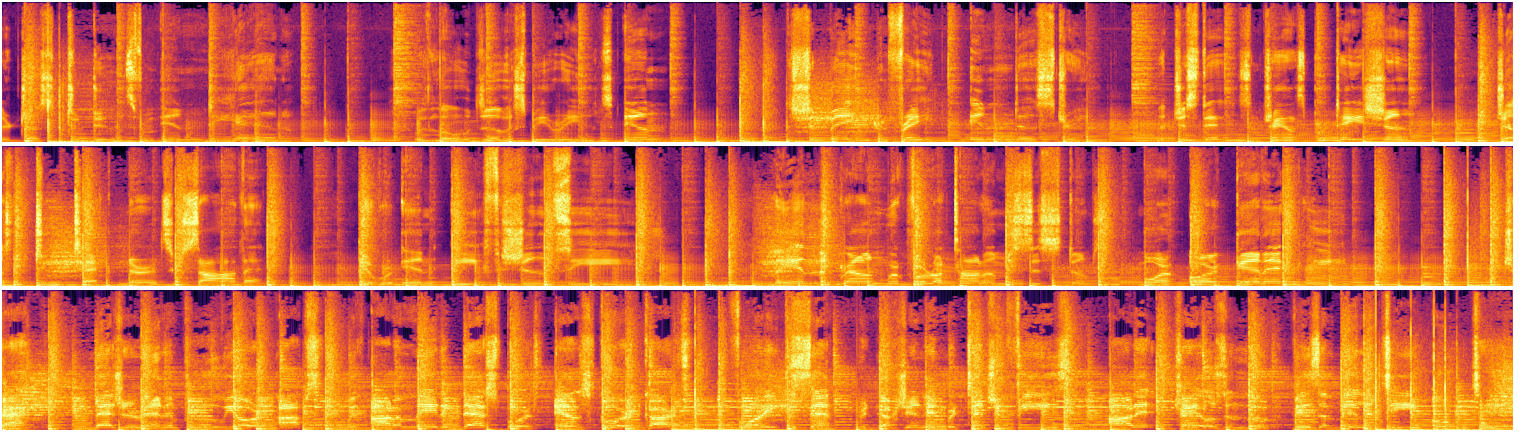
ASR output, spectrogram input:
They're just two dudes from Indiana with loads of experience in the shipping and freight industry, logistics and transportation. Just two tech nerds who saw that they were inefficiencies, laying the groundwork for autonomous. pension and retention fees, audit trails and load visibility. Oh,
